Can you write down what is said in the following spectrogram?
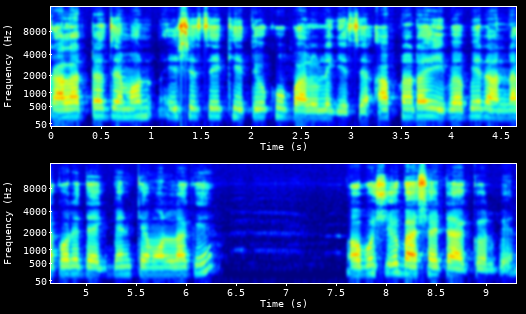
কালারটা যেমন এসেছে, খেতেও খুব ভালো লেগেছে। আপনারা এইভাবে রান্না করে দেখবেন কেমন লাগে। অবশ্যই বাসায় ট্রাই করবেন।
